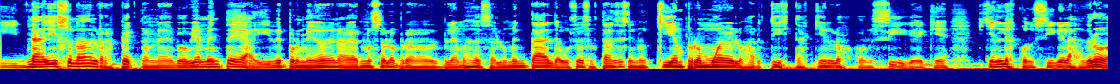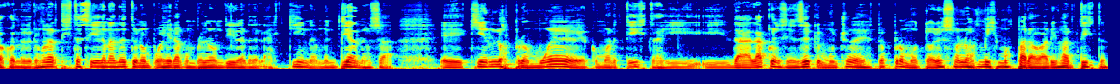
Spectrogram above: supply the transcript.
y nadie hizo nada al respecto. Obviamente ahí de por medio deben haber no solo problemas de salud mental, de abuso de sustancias, sino quién promueve los artistas, quién los consigue, quién, quién les consigue las drogas. Cuando eres un artista así de grande, tú no puedes ir a comprarle a un dealer de la esquina, ¿me entiendes? O sea, eh, quién los promueve como artistas y, da la coincidencia de que muchos de estos promotores son los mismos para varios artistas.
